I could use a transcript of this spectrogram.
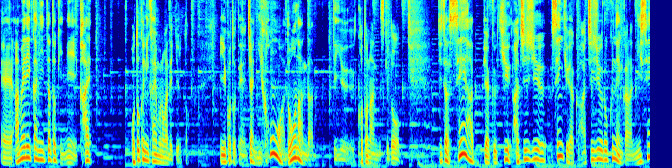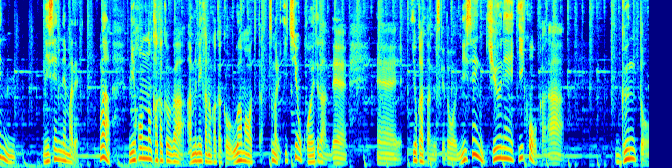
えーアメリカに行った時に買お得に買い物ができるということでじゃあ日本はどうなんだっていうことなんですけど実は1986年から2000 2000年までは日本の価格がアメリカの価格を上回ってたつまり1を超えてたんで、えーかったんですけど2009年以降からぐんと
